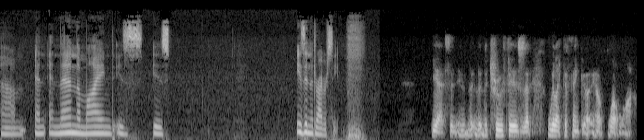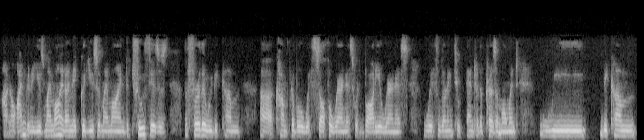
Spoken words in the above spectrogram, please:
Um, and and then the mind is is is in the driver's seat. Yes, and, and the, the, truth is that we like to think, uh, you know, well, I know I'm going to use my mind. I make good use of my mind. The truth is, is the further we become uh, comfortable with self-awareness, with body awareness, with learning to enter the present moment, we become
